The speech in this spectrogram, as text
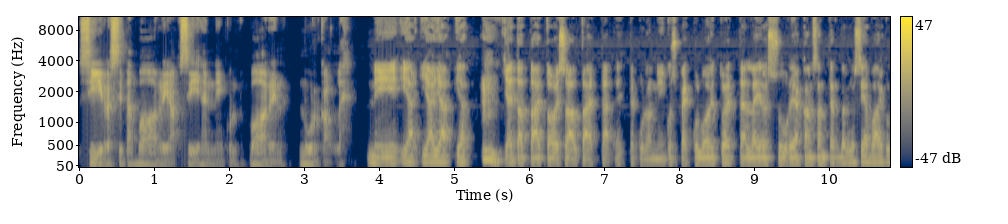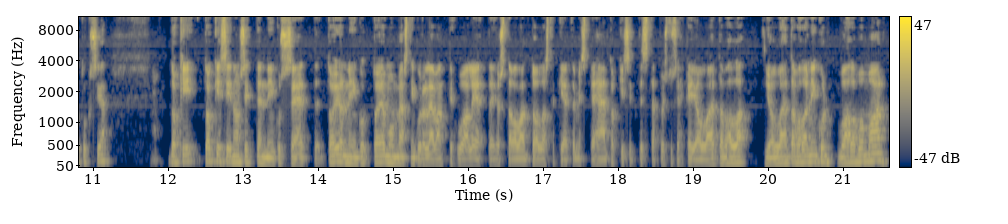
siirrä sitä baaria siihen niin kuin baarin nurkalle? Niin, ja, ja, ja, ja, ja tai toisaalta, että, että kun on niin kuin spekuloitu, että tällä ei olisi suuria kansanterveydellisiä vaikutuksia. Toki, toki siinä on sitten niin kuin se, että toi on, niin kuin, toi on mun mielestä niin kuin relevantti huoli, että jos tavallaan tuollaista kiertämistä tehdään, toki sitten sitä pystyisi ehkä jollain tavalla, jollain tavalla niin kuin valvomaan,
